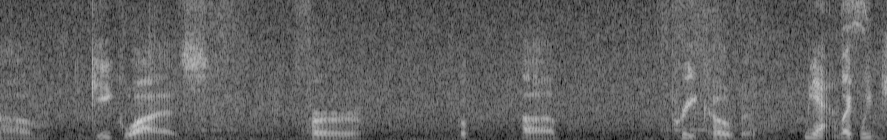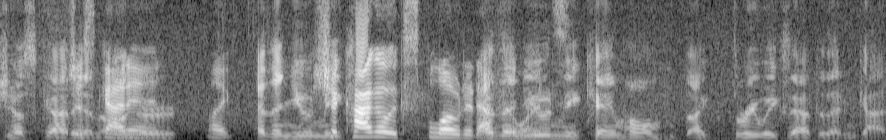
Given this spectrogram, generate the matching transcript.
um, geek wise, for uh, pre-COVID. yeah, Like we just got just in got under, in. Like and then you and me, Chicago exploded and afterwards. then you and me came home like three weeks after that and got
